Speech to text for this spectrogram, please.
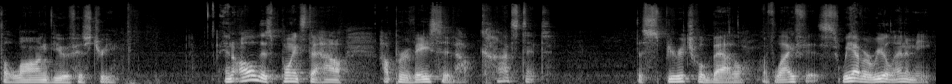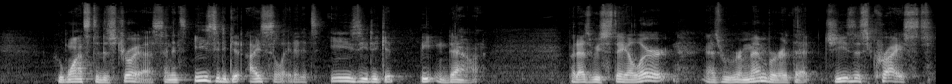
the long view of history. And all this points to how, how pervasive, how constant the spiritual battle of life is. We have a real enemy who wants to destroy us, and it's easy to get isolated, it's easy to get beaten down. But as we stay alert, as we remember that Jesus Christ,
